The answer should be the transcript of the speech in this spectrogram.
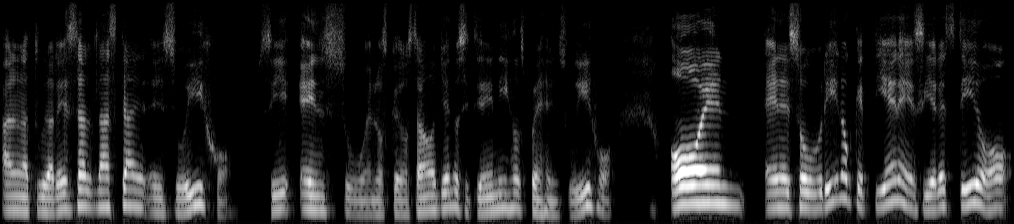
a la naturaleza nazca en su hijo? ¿Sí? En, su, en los que lo están oyendo, si tienen hijos, pues en su hijo. O en, en el sobrino que tiene, si eres tío,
